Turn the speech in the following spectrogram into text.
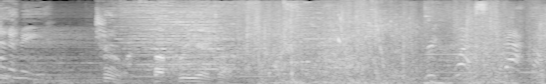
Loyalty enemy. to the Creator. Request backup.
